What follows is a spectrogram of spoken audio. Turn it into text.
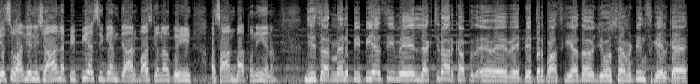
ये सवालिया निशान है। पीपीएससी के इम्तिहान पास करना कोई आसान बात तो नहीं है ना? जी सर, मैंने पीपीएससी में लेक्चरार का पेपर पास किया था, जो 17 स्केल का है।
